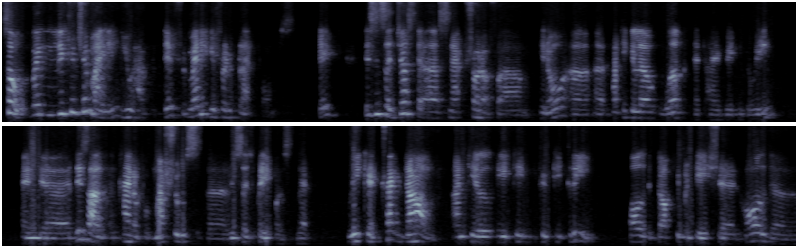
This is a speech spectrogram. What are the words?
So when literature mining, you have diff many different platforms. Okay, this is a, just a snapshot of um, you know a particular work that I've been doing, and uh, these are kind of mushrooms uh, research papers that we can track down until 1853 all the documentation, all the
